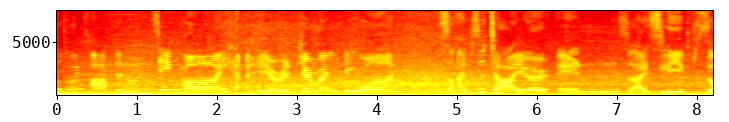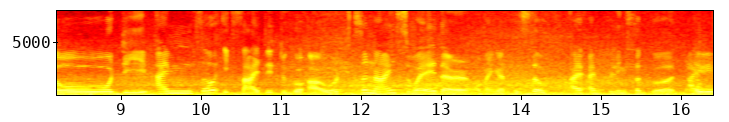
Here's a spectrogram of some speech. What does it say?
Good afternoon, Chiang Mai. Here at Chiang Mai Day 1. So I'm so tired and I sleep so deep. I'm so excited to go out. So nice weather. Oh my god, it's so I, I'm feeling so good. I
